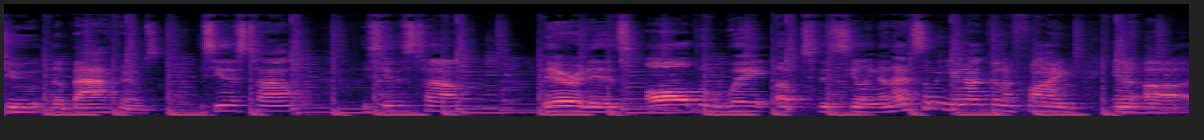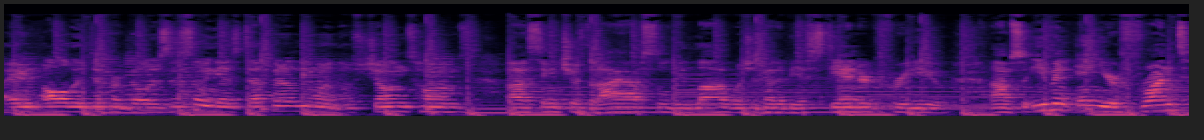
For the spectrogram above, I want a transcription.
to the bathrooms. You see this tile? You see this tile? There it is, all the way up to the ceiling. Now that's something you're not gonna find in, uh, all the different builders. This is definitely one of those Jones Homes uh, signatures that I absolutely love, which is gonna be a standard for you. Um, so even in your front,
